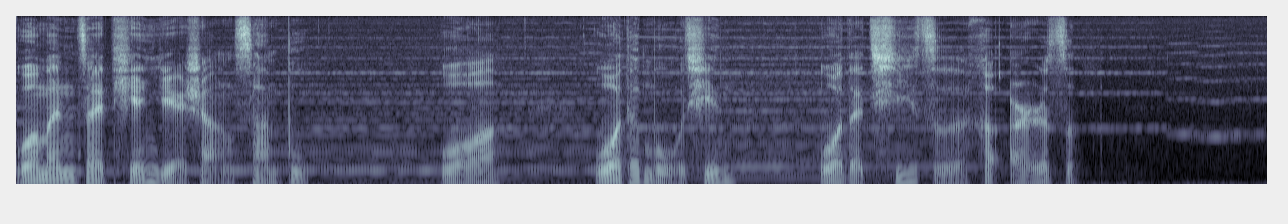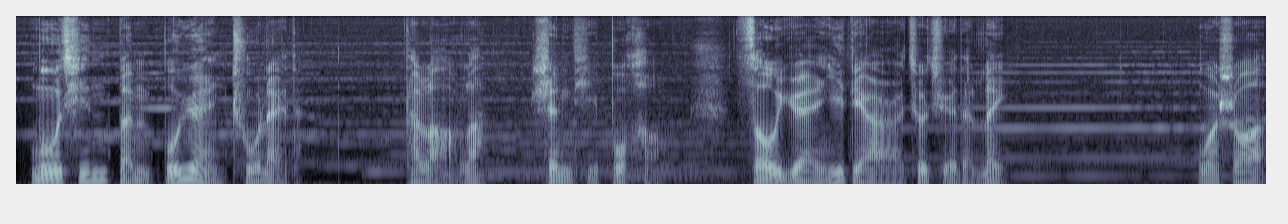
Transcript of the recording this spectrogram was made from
我们在田野上散步，我、我的母亲、我的妻子和儿子。母亲本不愿出来的，她老了，身体不好，走远一点儿就觉得累。我说，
